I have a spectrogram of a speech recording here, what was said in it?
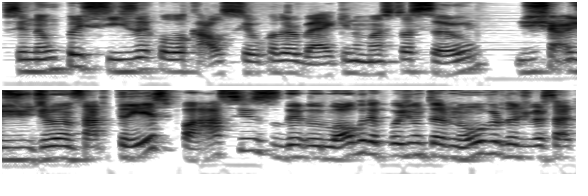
Você não precisa colocar o seu quarterback numa situação de, de, lançar três passes de, logo depois de um turnover do adversário.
